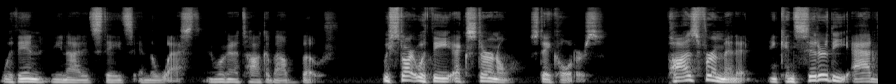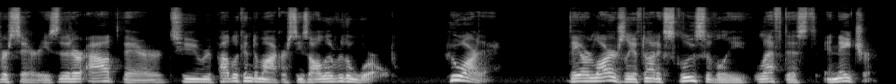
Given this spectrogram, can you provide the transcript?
within the United States and the West. And we're going to talk about both. We start with the external stakeholders. Pause for a minute and consider the adversaries that are out there to Republican democracies all over the world. Who are they? They are largely, if not exclusively, leftist in nature.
